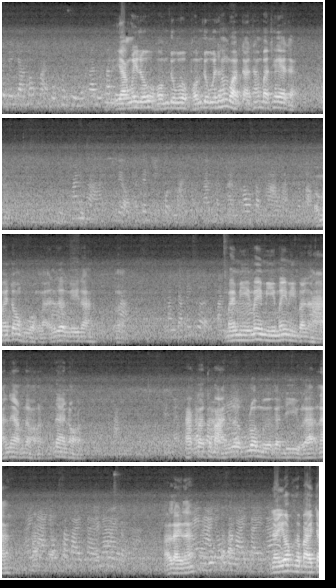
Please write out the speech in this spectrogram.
จะมีการมอบหมายบุคคลอื่นไหมคะหรือท่านยังไม่รู้ผมดู ผมดูทั้งหมดแต่ทั้งประเทศอะท่านคะเดี๋ยวมันจะมีกฎหมายสำคัญสำคัญเข้าสภาหลายฉบับไม่ต้องห่วงอะเรื่องนี้นะ ค่ะ มันจะไม่เกิดปัญหาไม่มีไม่มีไม่มีปัญหาแน่นอนแน่นอนพรรครัฐบาลร่วมร่วมมือกันดีอยู่แล้วนะ ให้นายกสบายใจได้อะไรนะ ให้นายกสบายใจได้ นายกสบายใจ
